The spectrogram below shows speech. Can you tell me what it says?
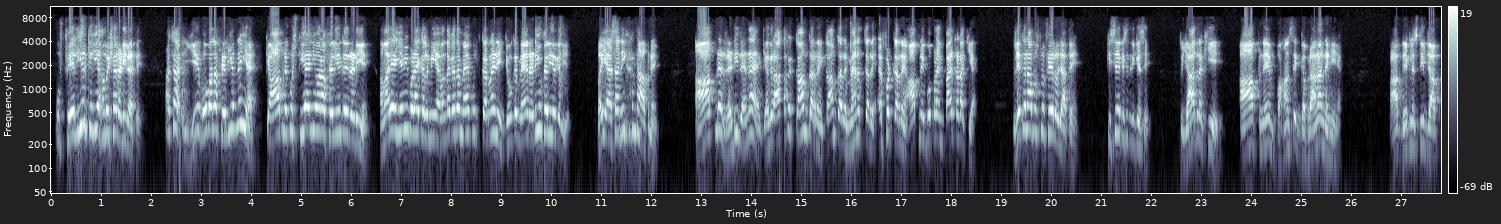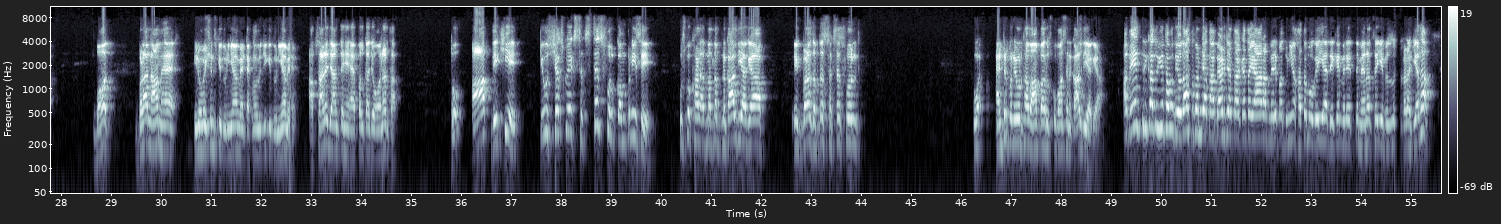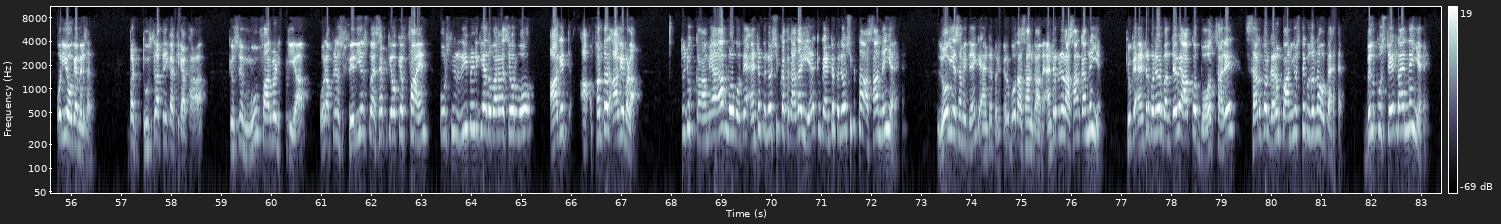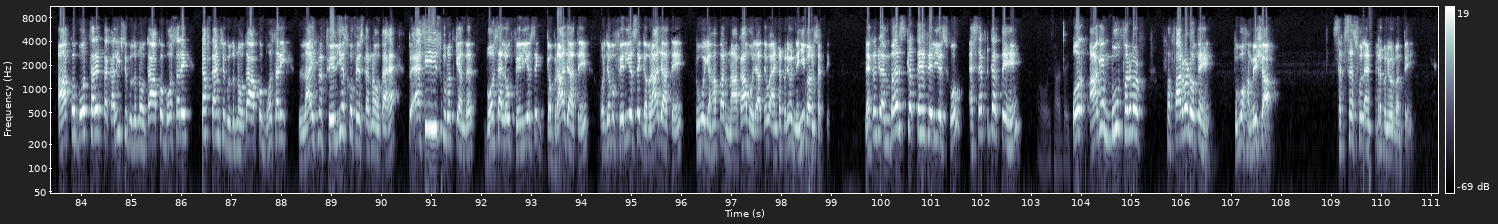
वो फेलियर के लिए हमेशा रेडी रहते। अच्छा ये वो वाला फेलियर नहीं है कि आपने कुछ किया ही नहीं और आप फेलियर के लिए रेडी है। हमारे ये भी बड़ा कलमी है, बंदा कहता मैं कुछ करना ही नहीं, क्योंकि मैं रेडी हूँ फेलियर के लिए। भाई, ऐसा नहीं करना आपने। आपने रेडी रहना है कि अगर आप एक काम कर रहे हैं, काम कर रहे हैं, मेहनत कर रहे हैं एफर्ट कर रहे हैं, आपने एक बहुत बड़ा एम्पायर खड़ा किया, लेकिन आप उसमें फेल हो जाते हैं, किसी ना किसी तरीके से। तो याद रखिए, आपने वहाँ से घबराना नहीं है। आप देख ले स्टीव जॉब बहुत बड़ा नाम है इनोवेशन की दुनिया में टेक्नोलॉजी की दुनिया में। आप सारे जानते हैं एप्पल का जो ऑनर था। तो आप देखिए कि उस शख्स को एक सक्सेसफुल कंपनी से उसको खड़ा मतलब निकाल दिया गया एक बड़ा ज़बरदस्त सक्सेसफुल वो एंटरप्रेन्योर था, वहाँ पर उसको वहाँ से निकाल दिया गया। अब एक तरीका तो ये था, वो देवदास बन जाता, बैठ जाता, कहता, यार, अब मेरे पास दुनिया खत्म हो गई है, देखे, मैंने इतने मेहनत से ये बिज़नेस खड़ा किया था और ये हो गया मेरे साथ। बट दूसरा तरीका क्या था कि उसने मूव फॉरवर्ड किया और अपने उस फेलियर्स को एक्सेप्ट किया ओके फाइन और उसने रीबिल्ड किया दोबारा से और वो आगे फर्दर आगे बढ़ा। तो जो कामयाब लोग होते हैं एंटरप्रेन्योरशिप का तकाजा ये है, क्योंकि एंटरप्रेन्योरशिप इतना आसान नहीं है। लोग ये समझते हैं कि एंटरप्रेन्योर बहुत आसान काम है। एंटरप्रेन्योर आसान काम नहीं है, क्योंकि एंटरप्रेन्योर बनते हुए आपको बहुत सारे सर्द और गर्म पानियों से गुजरना होता है। बिल्कुल स्ट्रेट लाइन नहीं है। आपको बहुत सारे तकालीफ से गुजरना होता है, आपको बहुत सारे टफ टाइम से गुजरना होता है, आपको बहुत सारी लाइफ में फेलियर्स को फेस करना होता है। तो ऐसी ही सूरत के अंदर बहुत सारे लोग फेलियर से घबरा जाते हैं, और जब वो फेलियर से घबरा जाते हैं तो वो यहाँ पर नाकाम हो जाते हैं, वो एंटरप्रेन्योर नहीं बन सकते। लेकिन जो एम्बर्स करते हैं फेलियर्स को एक्सेप्ट करते हैं और आगे मूव फॉरवर्ड फॉरवर्ड होते हैं तो वो हमेशा सक्सेसफुल एंटरप्रेन्योर बनते हैं।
